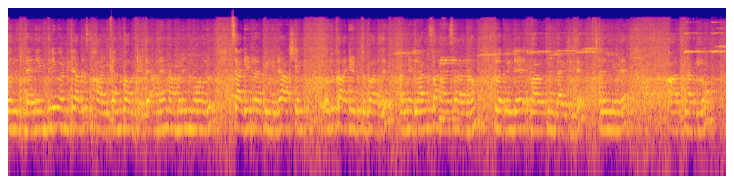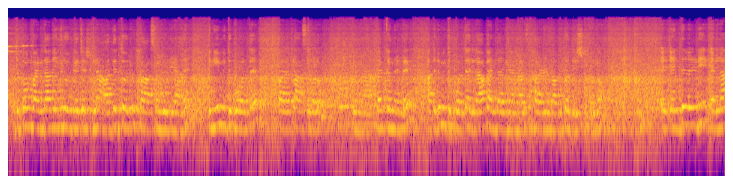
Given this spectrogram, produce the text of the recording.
വന്നിട്ടുണ്ടായിരുന്നു. എന്തിനു വേണ്ടിയിട്ട് അവരെ സഹായിക്കാമെന്ന് പറഞ്ഞിട്ടുണ്ട്. അങ്ങനെ നമ്മൾ നിന്ന് ഒരു സാരി ട്രാപ്പിങ്ങിന്റെ ആശയം ഒരു കാര്യം എടുത്തു പറഞ്ഞത്. അതിന് എല്ലാവരും സഹായ സഹകരണം ക്ലബിന്റെ ഭാഗത്തു നിന്നുണ്ടായിട്ടുണ്ട്. അതിന്നിവിടെ നടന്നു ഇതിപ്പം വനിതാ വിംഗ് രൂപീകരിച്ചിട്ടുള്ള ആദ്യത്തെ ഒരു ക്ലാസ്സും കൂടിയാണ്. ഇനിയും ഇതുപോലത്തെ പല ക്ലാസ്സുകളും വെക്കുന്നുണ്ട്. അതിലും ഇതുപോലത്തെ എല്ലാ വനിതാ വിംഗങ്ങളുടെ സഹായം ഉണ്ടാകും പ്രതീക്ഷിക്കുന്നു. ഇതിനുവേണ്ടി എല്ലാ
